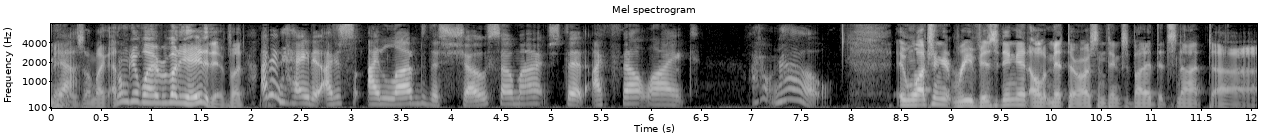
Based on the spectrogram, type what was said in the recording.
Tomatoes. Yeah. I'm like, I don't get why everybody hated it, but I didn't hate it. I just I loved the show so much that I felt like I don't know. in watching it, revisiting it, I'll admit there are some things about it that's not. Uh,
